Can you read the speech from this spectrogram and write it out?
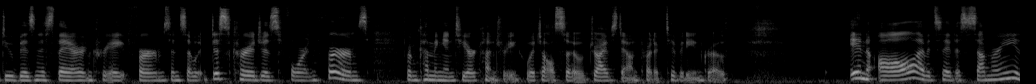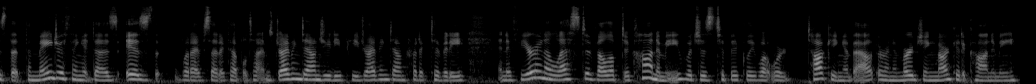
do business there and create firms. And so it discourages foreign firms from coming into your country, which also drives down productivity and growth in all, I would say the summary is that the major thing it does is what I've said a couple times driving down GDP, driving down productivity. And if you're in a less developed economy, which is typically what we're talking about, or an emerging market economy,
